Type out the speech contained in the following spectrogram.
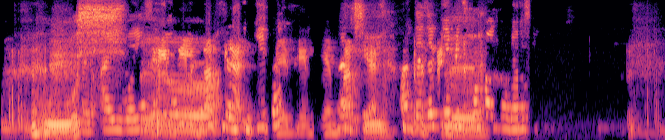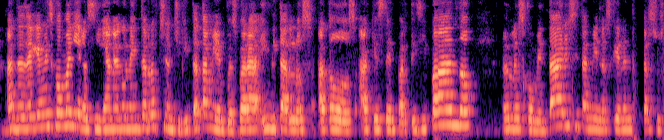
bueno, ahí voy a hacer Antes de que mis compañeros antes de que mis compañeros sigan hago una interrupción chiquita también, pues para invitarlos a todos a que estén participando en los comentarios y también nos quieren dar su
